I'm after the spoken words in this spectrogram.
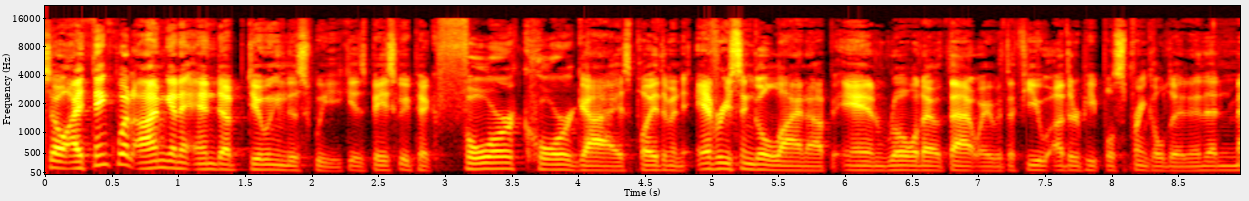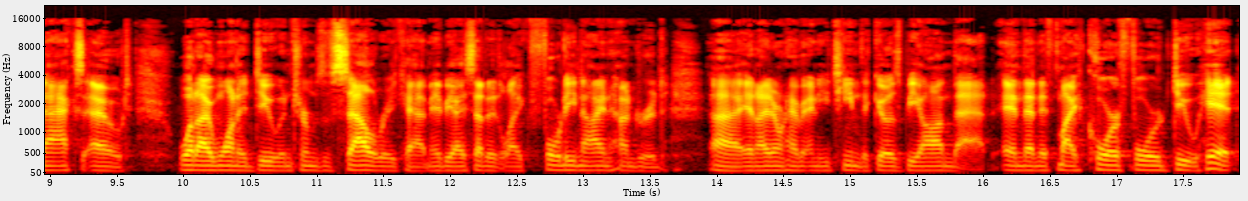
So I think what I'm going to end up doing this week is basically pick four core guys, play them in every single lineup, and roll it out that way with a few other people sprinkled in, and then max out what I want to do in terms of salary cap. Maybe I set it like 4,900, uh, and I don't have any team that goes beyond that. And then if my core four do hit,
